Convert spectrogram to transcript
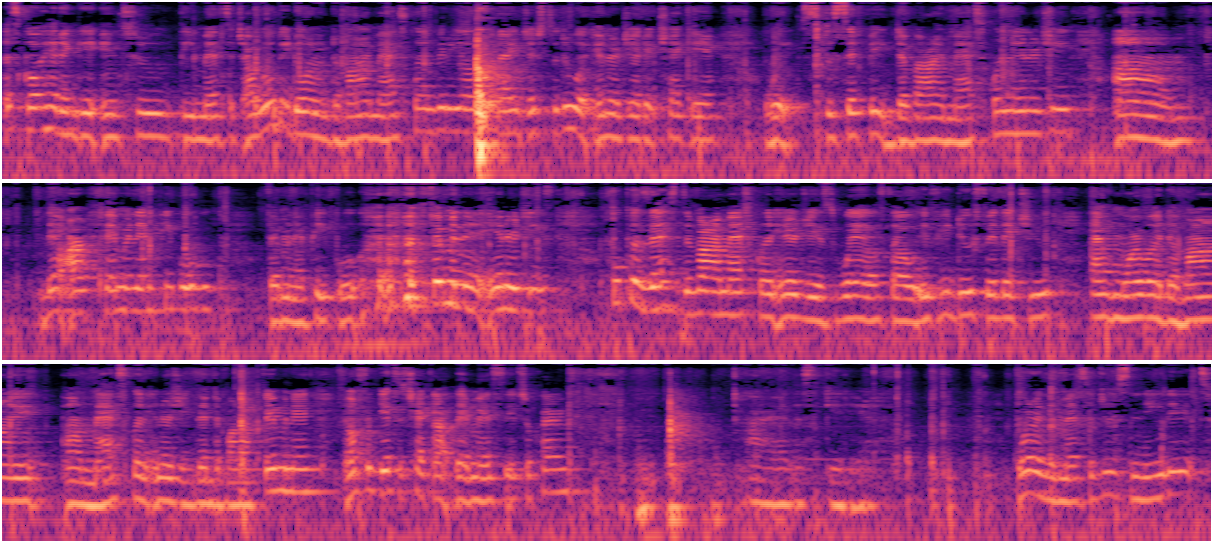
let's go ahead and get into the message. I will be doing a divine masculine video today just to do an energetic check-in with specific divine masculine energy. Um, there are feminine people who feminine people, feminine energies who possess divine masculine energy as well. So if you do feel that you have more of a divine um, masculine energy than divine feminine, don't forget to check out that message, okay? All right, let's get it. What are the messages needed?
